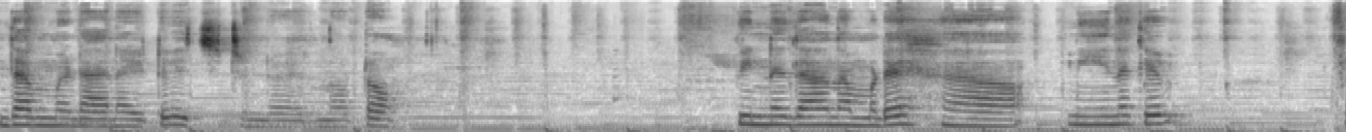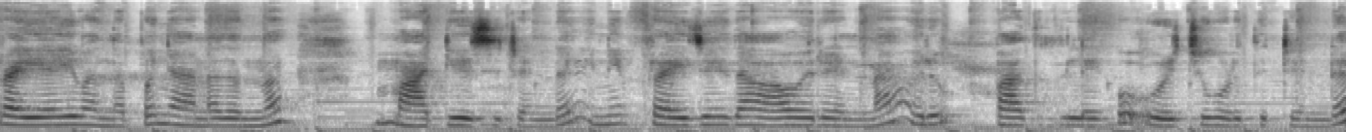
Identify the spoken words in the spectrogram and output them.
ദമ്മിടാനായിട്ട് വെച്ചിട്ടുണ്ടായിരുന്നു കേട്ടോ പിന്നെ ഇതാ നമ്മുടെ മീനൊക്കെ ഫ്രൈ ആയി വന്നപ്പോൾ ഞാനതൊന്ന് മാറ്റി വെച്ചിട്ടുണ്ട്. ഇനി ഫ്രൈ ചെയ്ത ആ ഒരു എണ്ണ ഒരു പാത്രത്തിലേക്ക് ഒഴിച്ചു കൊടുത്തിട്ടുണ്ട്.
